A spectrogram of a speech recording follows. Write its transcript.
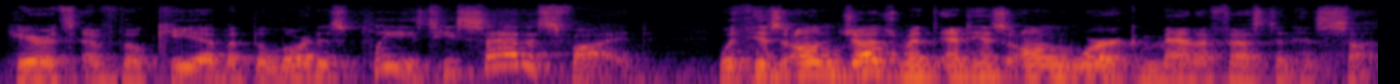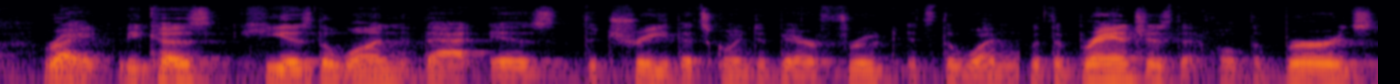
Here it's evdokia, but the Lord is pleased. He's satisfied with his own judgment and his own work manifest in his Son. Right, because he is the one that is the tree that's going to bear fruit. It's the one with the branches that hold the birds.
